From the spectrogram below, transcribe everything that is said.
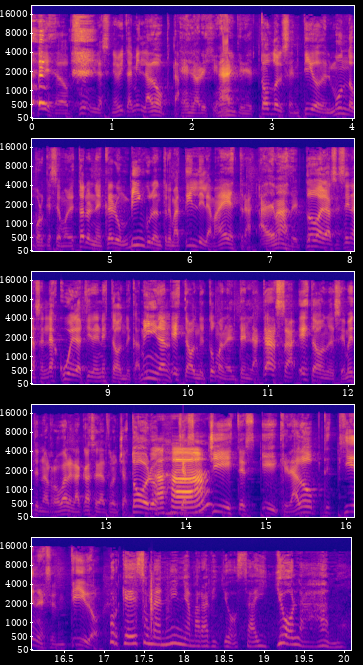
papeles de adopción y la señorita también la adopta. En la original tiene todo el sentido del mundo porque se molestaron en crear un vínculo entre Matilda y la maestra. Además de todas las escenas en la escuela, tienen esta donde caminan, esta donde toman el té en la casa, esta donde se meten a robar a la casa de la tronchatoro, Ajá. que hacen chistes y que la adopte tiene sentido. Porque es una niña maravillosa y yo la amo.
